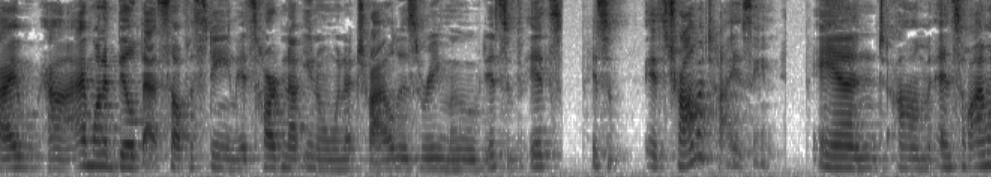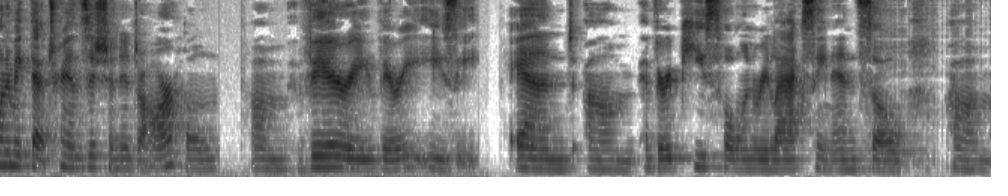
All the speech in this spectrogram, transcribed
I, uh, I want to build that self esteem. It's hard enough, you know, when a child is removed. It's, it's, it's, it's traumatizing, and, um, and so I want to make that transition into our home, um, very, very easy. And um, and very peaceful and relaxing. And so um,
